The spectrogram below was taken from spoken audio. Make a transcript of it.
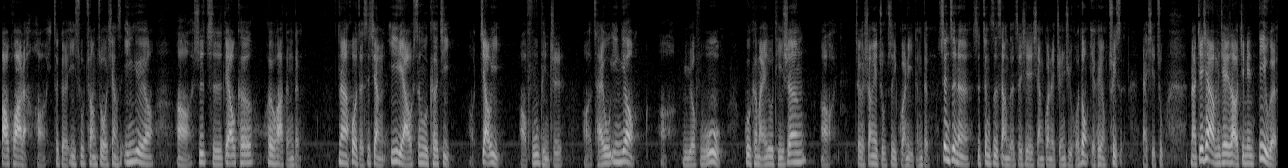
包括了哦这个艺术创作，像是音乐哦，哦诗词、雕刻、绘画等等。那或者是像医疗、生物科技、哦教育、哦服务品质、哦财务应用、哦旅游服务、顾客满意度提升、哦这个商业组织与管理等等，甚至呢是政治上的这些相关的选举活动，也可以用 TRIS 来协助。那接下来我们介绍今天第五个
